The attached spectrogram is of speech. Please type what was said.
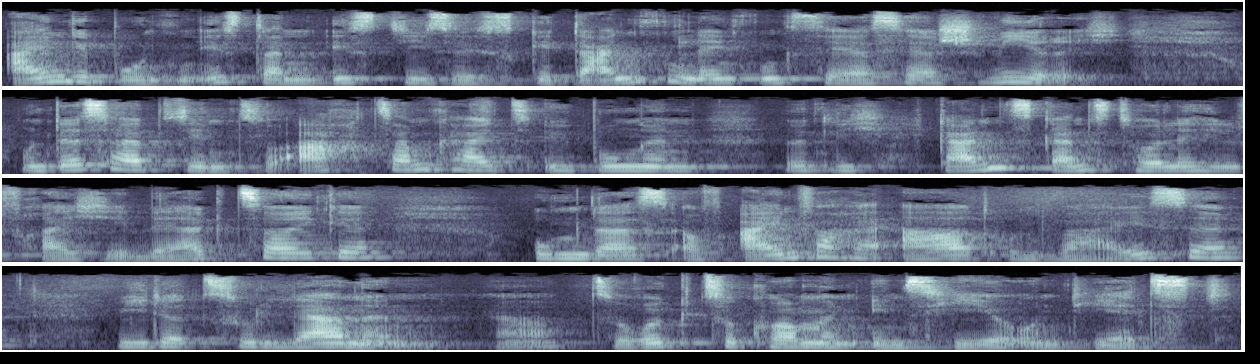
eingebunden ist, dann ist dieses Gedankenlenken sehr, sehr schwierig. Und deshalb sind so Achtsamkeitsübungen wirklich ganz, ganz tolle, hilfreiche Werkzeuge um das auf einfache Art und Weise wieder zu lernen, ja, zurückzukommen ins Hier und Jetzt,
